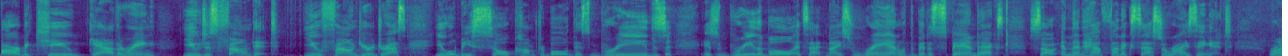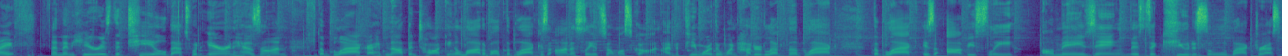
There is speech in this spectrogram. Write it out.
barbecue gathering. You just found it. You found your dress. You will be so comfortable. This breathes, it's breathable. It's that nice rayon with a bit of spandex. So, and then have fun accessorizing it right? And then here is the teal. That's what Erin has on. The black, I have not been talking a lot about the black because honestly, it's almost gone. I have a few more than 100 left in the black. The black is obviously amazing. It's the cutest little black dress.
